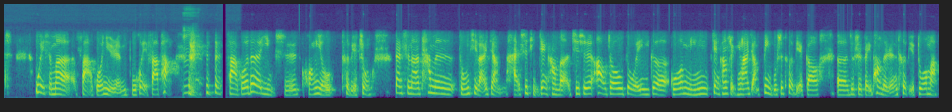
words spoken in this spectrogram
为什么法国女人不会发胖？法国的饮食黄油特别重，但是呢，他们总体来讲还是挺健康的。其实澳洲作为一个国民健康水平来讲，并不是特别高，呃，就是肥胖的人特别多嘛，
